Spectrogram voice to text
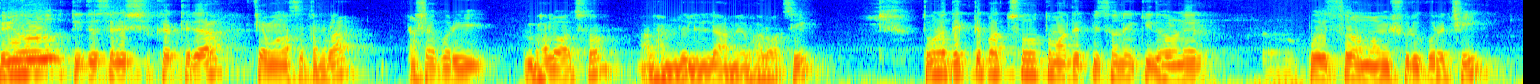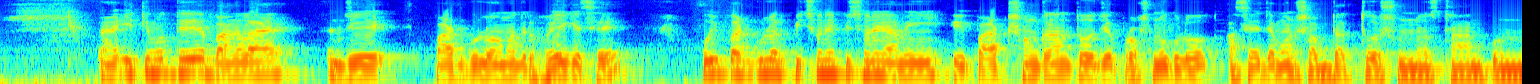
প্রিয় তৃতীয় শ্রেণির শিক্ষার্থীরা, কেমন আছো তোমরা? আশা করি ভালো আছো। আলহামদুলিল্লাহ, আমিও ভালো আছি। তোমরা দেখতে পাচ্ছ তোমাদের পিছনে কি ধরনের পরিশ্রম আমি শুরু করেছি। ইতিমধ্যে বাংলায় যে পাঠগুলো আমাদের হয়ে গেছে, ওই পাঠগুলোর পিছনে পিছনে আমি এই পাঠ সংক্রান্ত যে প্রশ্নগুলো আছে, যেমন শব্দার্থ, শূন্যস্থান, পূর্ণ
